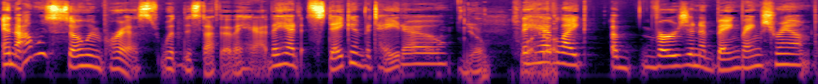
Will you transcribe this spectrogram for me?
And I was so impressed with the stuff that they had. They had steak and potato. Yeah. They had got. like a version of bang bang shrimp.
